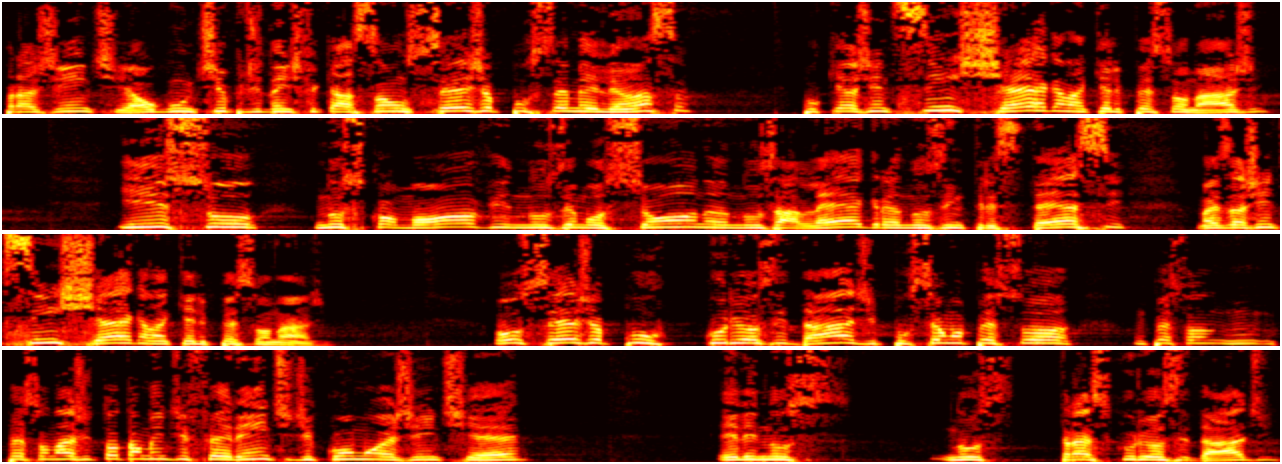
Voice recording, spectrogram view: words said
para a gente algum tipo de identificação, seja por semelhança, porque a gente se enxerga naquele personagem, e isso nos comove, nos emociona, nos alegra, nos entristece, mas a gente se enxerga naquele personagem. Ou seja, por curiosidade, por ser uma pessoa, um, perso um personagem totalmente diferente de como a gente é, ele nos, nos traz curiosidade.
